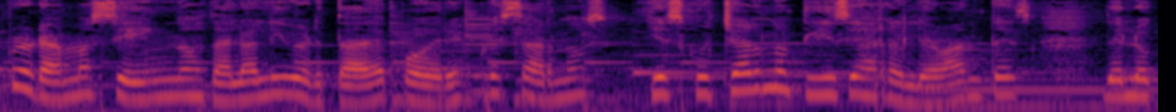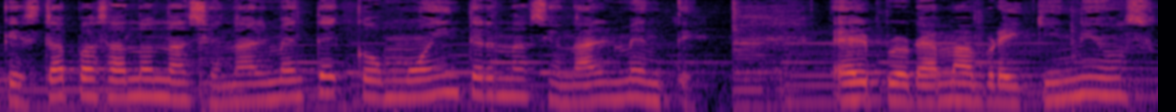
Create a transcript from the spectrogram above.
Programa SIN nos da la libertad de poder expresarnos y escuchar noticias relevantes de lo que está pasando nacionalmente como internacionalmente. El programa Breaking News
